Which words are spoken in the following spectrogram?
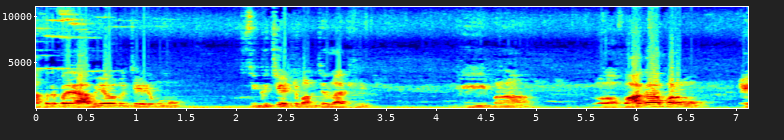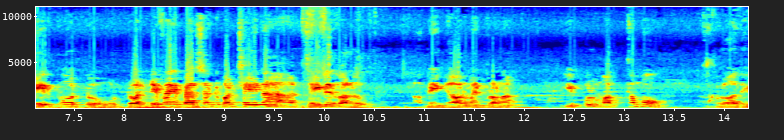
అతనిపై అభియోగం చేయడము సిగ్గుచేట్టు మన జిల్లాకి. ఈ మన Bhogapuram airport twenty five percent కూడా చేయన చేయలేదు వాళ్ళు. మీ గవర్నమెంట్లోన? ఇప్పుడు మొత్తము ఇప్పుడు అది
